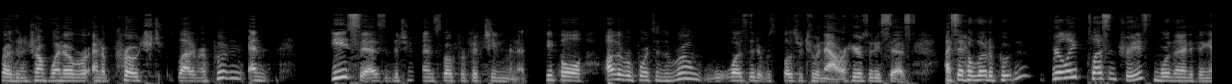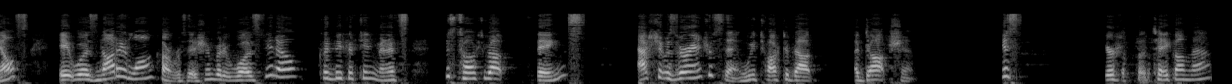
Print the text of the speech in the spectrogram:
President Trump went over and approached Vladimir Putin, and he says that the two men spoke for 15 minutes. People, other reports in the room was that it was closer to an hour. Here's what he says. I said hello to Putin. Really pleasantries more than anything else. It was not a long conversation, but it was, you know, could be 15 minutes. Just talked about things. Actually, it was very interesting. We talked about adoption. Just your take on that?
